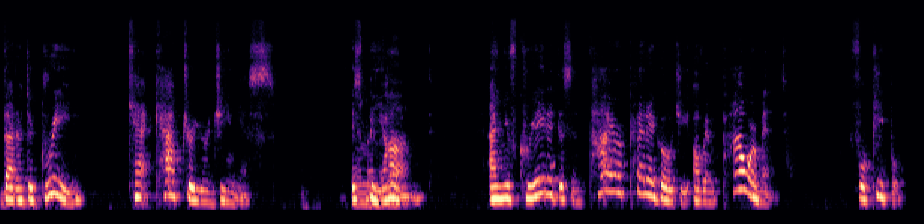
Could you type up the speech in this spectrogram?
that a degree can't capture your genius. It's Amen beyond. And you've created this entire pedagogy of empowerment for people.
